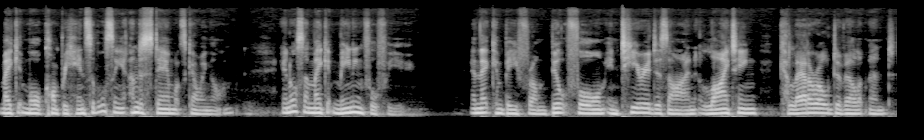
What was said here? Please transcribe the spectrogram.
make it more comprehensible so you understand what's going on, and also make it meaningful for you. And that can be from built form, interior design, lighting, collateral development,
